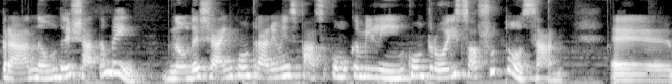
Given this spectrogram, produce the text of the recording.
para não deixar também, não deixar encontrarem um espaço como o Camilinha encontrou e só chutou, sabe? É,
